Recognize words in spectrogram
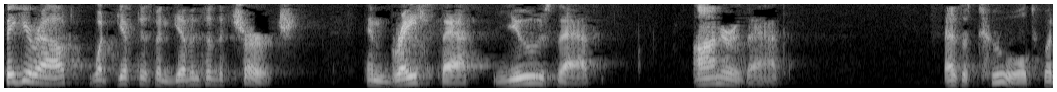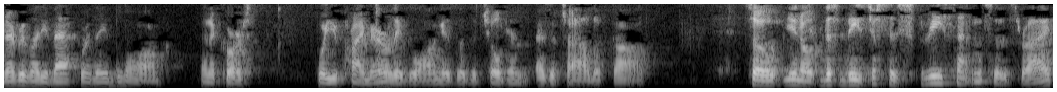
figure out what gift has been given to the church, embrace that, use that, honor that, as a tool to put everybody back where they belong. And of course, where you primarily belong is as a children, as a child of God. So, you know, this, these just as three sentences, right?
